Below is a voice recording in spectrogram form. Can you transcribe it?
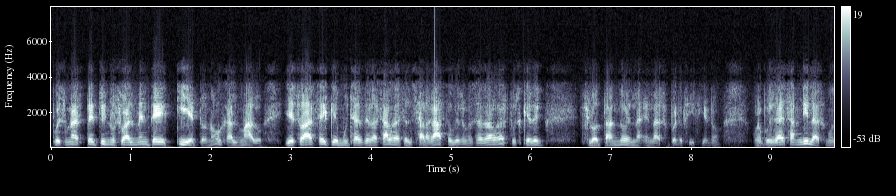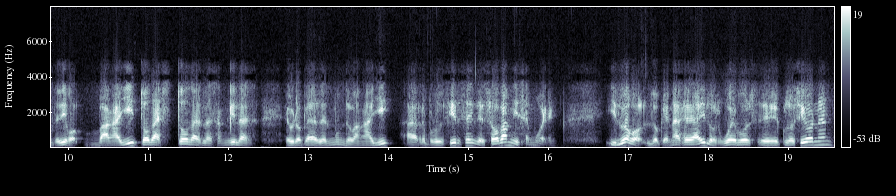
pues un aspecto inusualmente quieto, ¿no? calmado. Y eso hace que muchas de las algas, el sargazo, que son esas algas, pues queden flotando en la, en la superficie, ¿no? Bueno, pues esas anguilas, como te digo, van allí, todas, todas las anguilas europeas del mundo van allí a reproducirse, desoban y se mueren y luego lo que nace de ahí, los huevos eh, eclosionan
